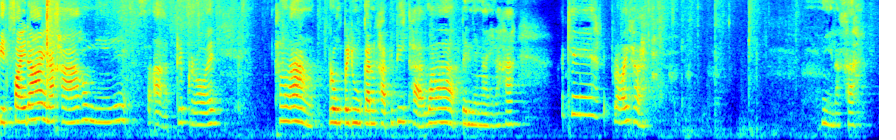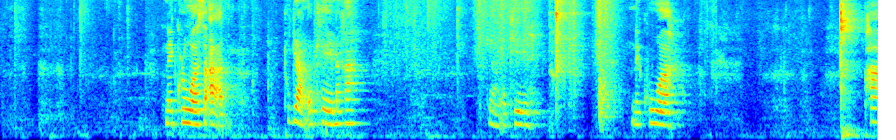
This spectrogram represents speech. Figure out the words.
ปิดไฟได้นะคะ ห้องนี้สะอาดเรียบร้อย ข้างล่างลงไปดูกันค่ะพี่ๆค่ะว่าเป็นยังไงนะคะ โอเคเรียบร้อยค่ะ นี่นะคะ ในครัวสะอาดทุกอย่างโอเคนะคะ ทุกอย่างโอเค ในครัว ผ้า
